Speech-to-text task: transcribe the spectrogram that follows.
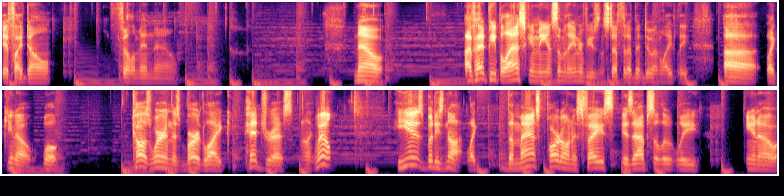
if I don't fill them in now. Now, I've had people asking me in some of the interviews and stuff that I've been doing lately, uh, like, you know, well, Kaw's wearing this bird like headdress. I'm like, well, he is, but he's not. Like, the mask part on his face is absolutely, you know,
